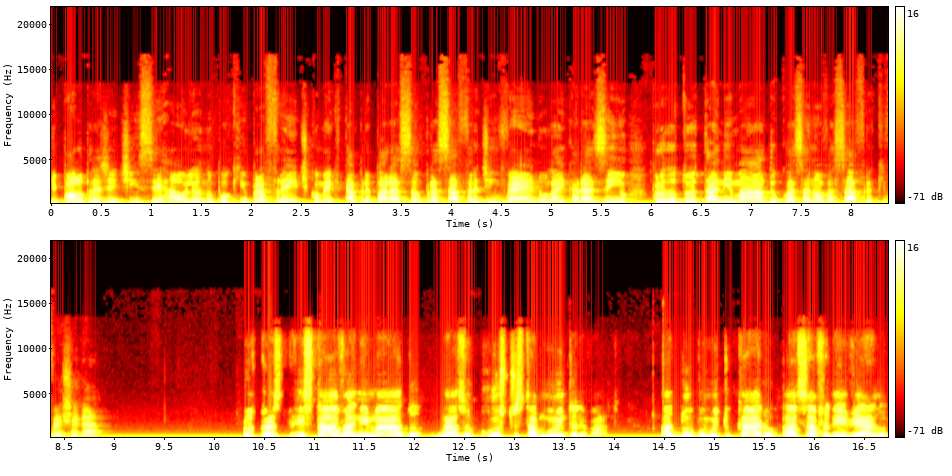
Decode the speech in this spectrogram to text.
E Paulo, para a gente encerrar olhando um pouquinho para frente, como é que está a preparação para a safra de inverno lá em Carazinho? O produtor está animado com essa nova safra que vai chegar? O produtor estava animado, mas o custo está muito elevado. Adubo muito caro, a safra de inverno,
